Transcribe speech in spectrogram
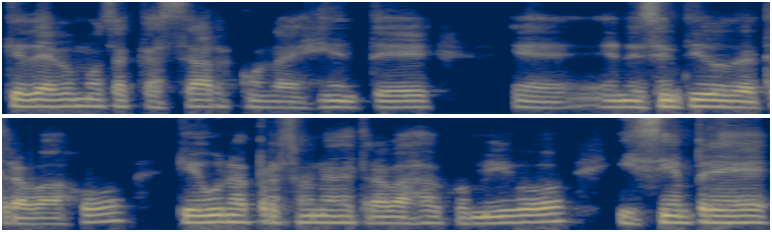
que debemos casar con la gente eh, en el sentido de trabajo, que una persona trabaja conmigo y siempre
